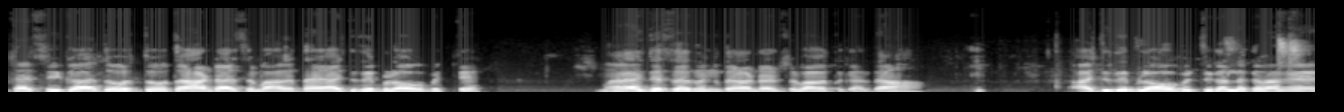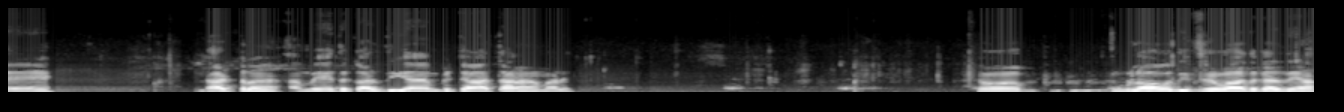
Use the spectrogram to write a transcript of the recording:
ਸਤਿ ਸ਼੍ਰੀ ਅਕਾਲ ਦੋਸਤੋ, ਤੁਹਾਡਾ ਸਵਾਗਤ ਹੈ ਅੱਜ ਦੇ ਬਲੌਗ ਵਿੱਚ। ਮੈਂ ਜੱਸਾ ਸਿੰਘ ਤੁਹਾਡਾ ਸਵਾਗਤ ਕਰਦਾ ਹਾਂ। ਅੱਜ ਦੇ ਬਲੌਗ ਵਿੱਚ ਗੱਲ ਕਰਾਂਗੇ ਡਾਕਟਰ ਅੰਬੇਦਕਰ ਦੀ ਵਿਚਾਰਧਾਰਾ ਬਾਰੇ। ਸੋ ਬਲੌਗ ਦੀ ਸ਼ੁਰੂਆਤ ਕਰਦੇ ਹਾਂ।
